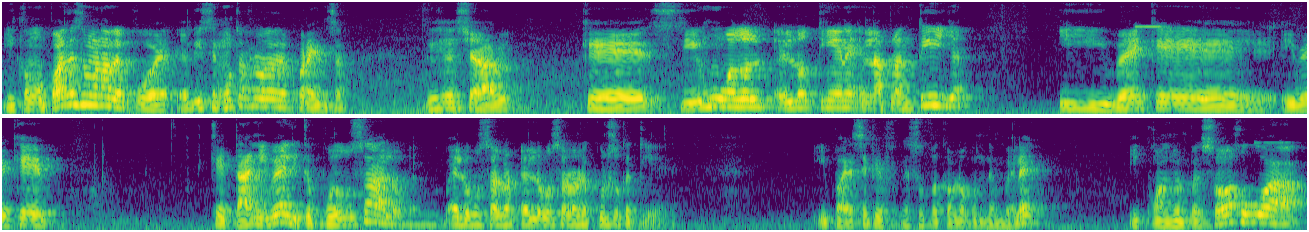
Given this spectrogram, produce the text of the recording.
Y como un par de semanas después, él dice en otra rueda de prensa, dice Xavi, que si un jugador él lo tiene en la plantilla y ve que y ve que, que está a nivel y que puede usarlo, él usa, él usa los recursos que tiene. Y parece que eso fue que habló con Dembélé. Y cuando empezó a jugar,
